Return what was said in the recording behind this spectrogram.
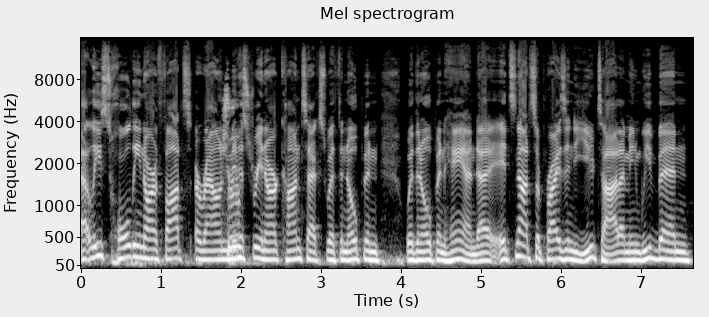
at least holding our thoughts around sure. ministry in our context with an open with an open hand. Uh, it's not surprising to you, Todd. I mean, we've been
